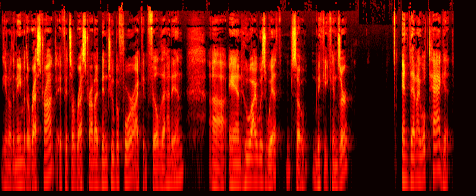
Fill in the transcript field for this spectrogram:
you know the name of the restaurant. If it's a restaurant I've been to before, I can fill that in, uh, and who I was with. So Nikki Kinzer and then I will tag it,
